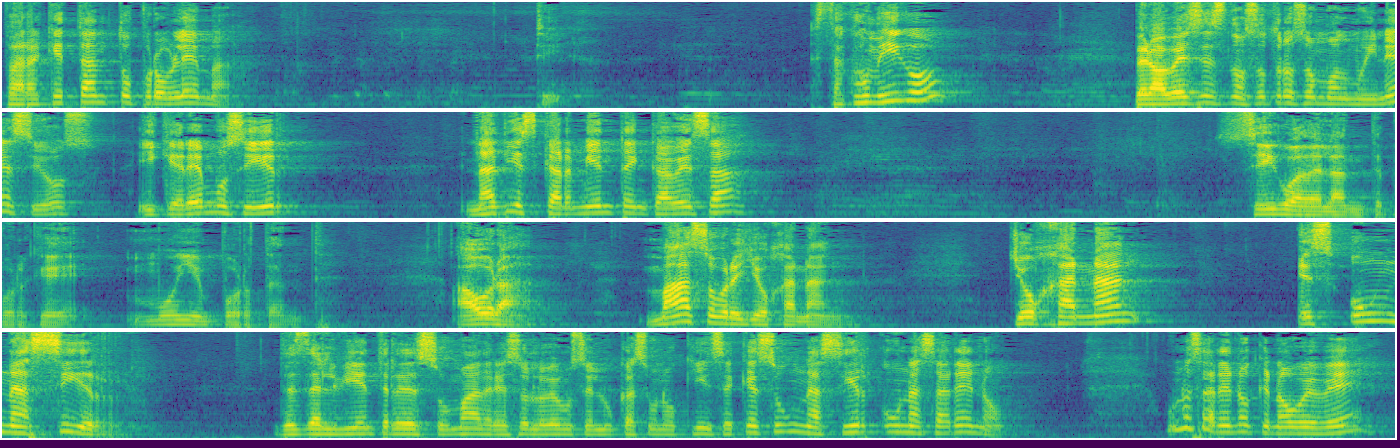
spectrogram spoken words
¿Para qué tanto problema? ¿Está conmigo? Pero a veces nosotros somos muy necios y queremos ir. Nadie escarmienta en cabeza. Sigo adelante porque muy importante. Ahora, más sobre Johanán. Johanán es un nazir desde el vientre de su madre. Eso lo vemos en Lucas 1.15. ¿Qué es un nazir? Un nazareno. Un nazareno que no bebe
